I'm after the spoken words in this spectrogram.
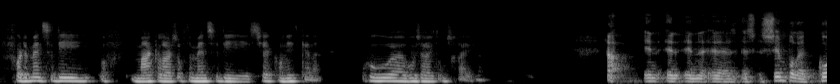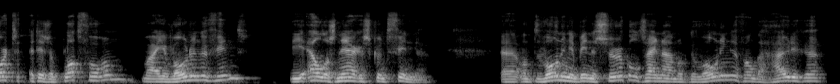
Voor de mensen die, of makelaars of de mensen die Circle niet kennen, hoe, uh, hoe zou je het omschrijven? Nou, in, in, in, in, simpel en kort, het is een platform waar je woningen vindt die je elders nergens kunt vinden. Uh, want de woningen binnen Circle zijn namelijk de woningen van de huidige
